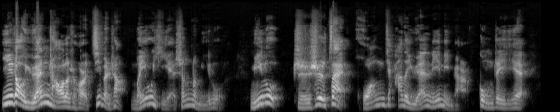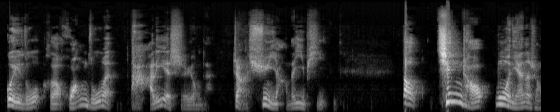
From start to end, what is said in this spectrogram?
一直到元朝的时候，基本上没有野生的麋鹿了。麋鹿只是在皇家的园林里面供这些贵族和皇族们打猎使用的，这样驯养的一批。到清朝末年的时候，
